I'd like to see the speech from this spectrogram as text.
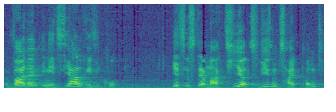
war dein Initialrisiko. Jetzt ist der Markt hier zu diesem Zeitpunkt.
